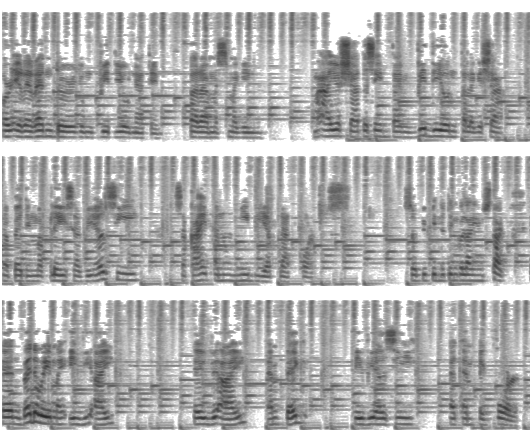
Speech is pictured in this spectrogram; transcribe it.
or i-render yung video natin para mas maging maayos siya at the same time video talaga siya na pwedeng ma-play sa VLC sa kahit anong media platforms. So, pipindutin ko lang yung start. And by the way, may AVI, AVI, MPEG, AVLC, at MPEG-4.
